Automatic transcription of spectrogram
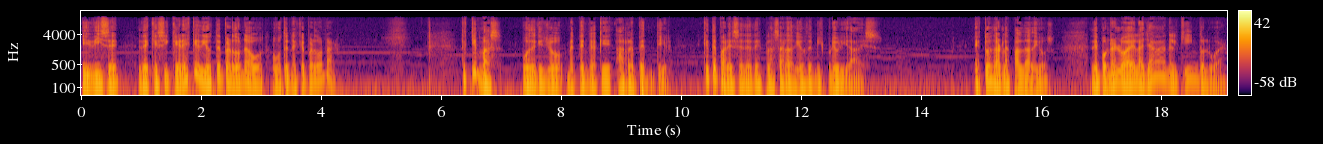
y dice de que si querés que Dios te perdone a vos, vos tenés que perdonar. ¿De qué más puede que yo me tenga que arrepentir? ¿Qué te parece de desplazar a Dios de mis prioridades? Esto es dar la espalda a Dios, de ponerlo a Él allá en el quinto lugar,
